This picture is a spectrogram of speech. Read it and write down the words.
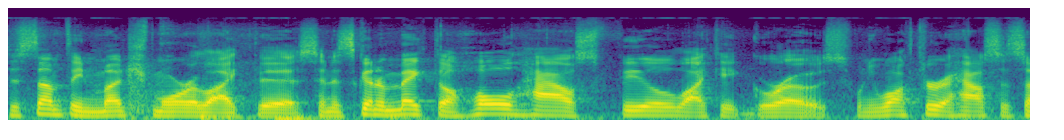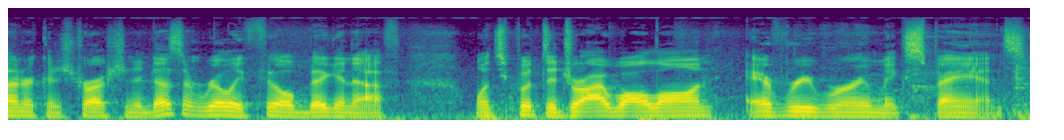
to something much more like this. And it's going to make the whole house feel like it grows. When you walk through a house that's under construction, it doesn't really feel big enough. Once you put the drywall on, every room expands.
